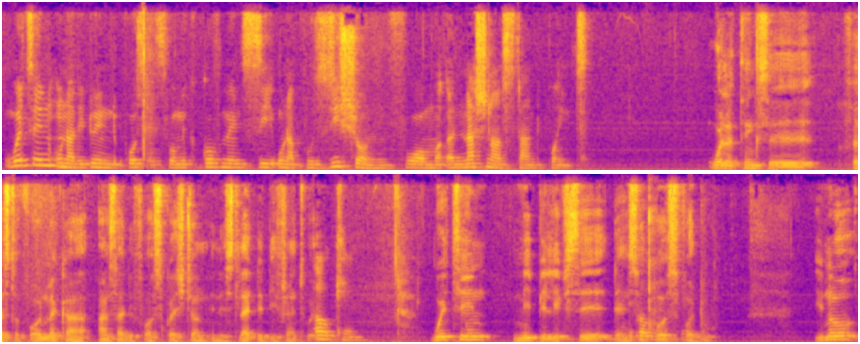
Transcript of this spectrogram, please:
What thing una they do in the process for make government see una position from a national standpoint? Well, I think, say, first of all, make I answer the first question in a slightly different way. Okay. Waiting, me believe, say, then The supposed for do. You know,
